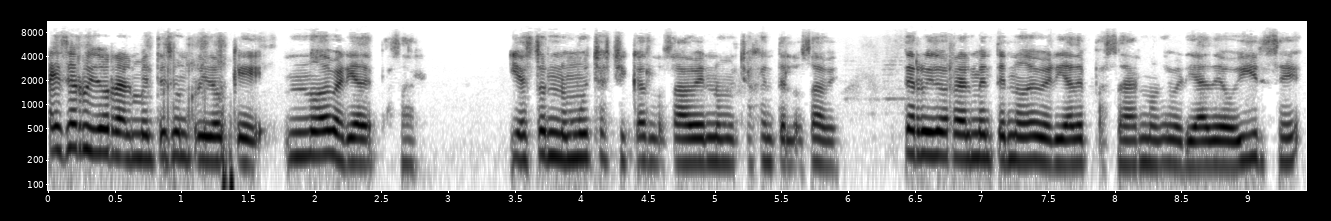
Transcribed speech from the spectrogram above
Ese ruido realmente es un ruido que no debería de pasar. Y esto no muchas chicas lo saben, no mucha gente lo sabe. Este ruido realmente no debería de pasar, no debería de oírse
